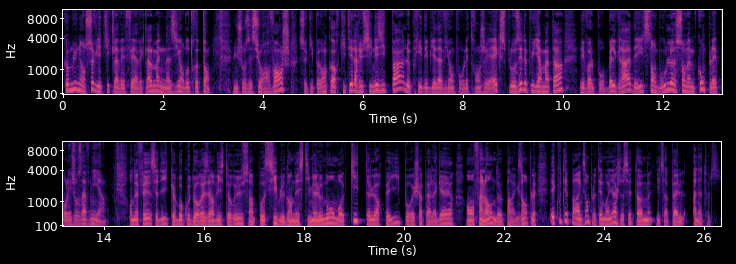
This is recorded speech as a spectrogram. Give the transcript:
comme l'Union soviétique l'avait fait avec l'Allemagne nazie en d'autres temps. Une chose est sûre en revanche, ceux qui peuvent encore quitter la Russie n'hésitent pas, le prix des billets d'avion pour l'étranger a explosé depuis hier matin. Les vols pour Belgrade et Istanbul sont même complets pour les jours à venir. En effet, c'est dit que beaucoup de réservistes russes, impossible d'en estimer le nombre, quittent leur pays pour échapper à la guerre. En Finlande, par exemple. Écoutez par exemple le témoignage de cet homme. Il s'appelle Anatoly.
